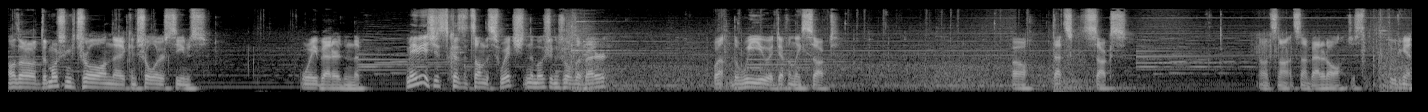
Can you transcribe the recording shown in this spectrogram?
Although the motion control on the controller seems way better than the... Maybe it's just because it's on the Switch and the motion controls are better. Well, the Wii U, it definitely sucked. Oh, that sucks. No, it's not. It's not bad at all. Just do it again.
